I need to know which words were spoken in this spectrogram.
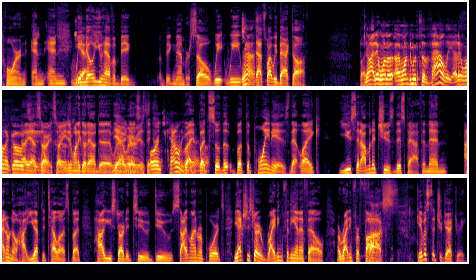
porn, and and we Yeah. know you have a big a big member, so we we Yeah. that's why we backed off. No, I didn't want to. I wanted to move to the valley. I didn't want to go. Oh yeah, to, sorry, sorry. uh, You didn't want to go down to where Yeah, he where does it his is. thing. Orange County, right? yeah, but no. so the but the point is that like you said, I'm going to choose this path, and then I don't know how you have to tell us, but how you started to do sideline reports. You actually started writing for the NFL or writing for Fox. Give us the trajectory.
